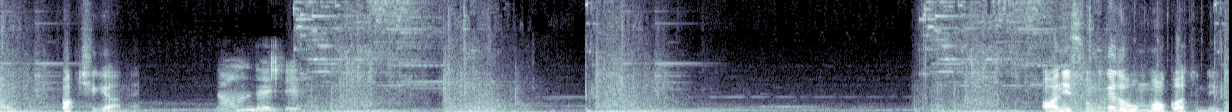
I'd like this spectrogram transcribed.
아니, 빡치게 하네. 나오면 되지. 아니, 20개도 못 먹을 것 같은데, 이거.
